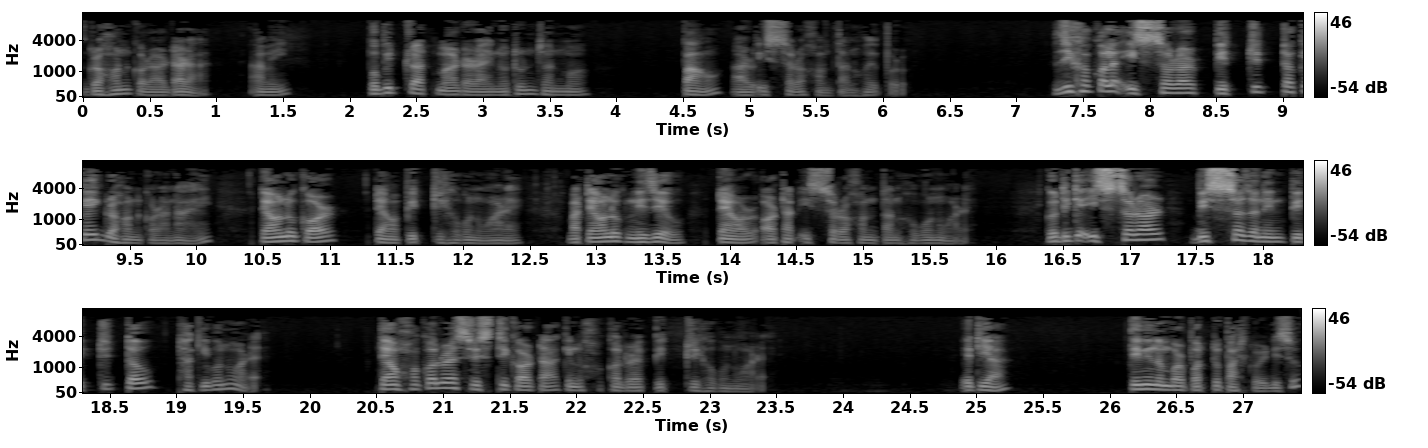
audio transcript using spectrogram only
গ্ৰহণ কৰাৰ দ্বাৰা আমি পবিত্ৰ আত্মাৰ দ্বাৰাই নতুন জন্ম পাওঁ আৰু ঈশ্বৰৰ সন্তান হৈ পৰো। যিসকলে ঈশ্বৰৰ পিতৃত্বকেই গ্ৰহণ কৰা নাই তেওঁলোকৰ তেওঁ পিতৃ হ'ব নোৱাৰে বা তেওঁলোক নিজেও তেওঁৰ অৰ্থাৎ ঈশ্বৰৰ সন্তান হ'ব নোৱাৰে। গতিকে ঈশ্বৰৰ বিশ্বজনীন পিতৃত্বও থাকিব নোৱাৰে। তেওঁ সকলোৰে সৃষ্টিকৰ্তা কিন্তু সকলোৰে পিতৃ হ'ব নোৱাৰে। এতিয়া তিনি নম্বৰ পদটো পাঠ কৰি দিছো।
